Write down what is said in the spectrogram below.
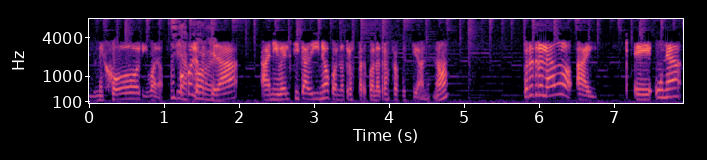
mejor y, bueno, un poco lo que se da a nivel citadino con otros con otras profesiones, ¿no? Por otro lado, hay eh, una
